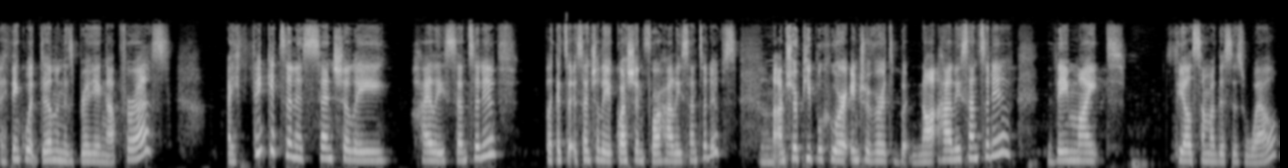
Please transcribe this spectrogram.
I think what Dylan is bringing up for us I think it's an essentially highly sensitive, like it's essentially a question for highly sensitives. Mm-hmm. I'm sure people who are introverts but not highly sensitive, they might feel some of this as well.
